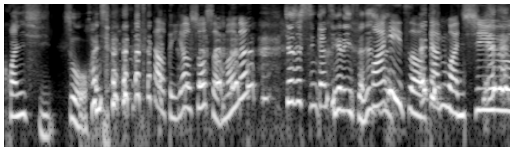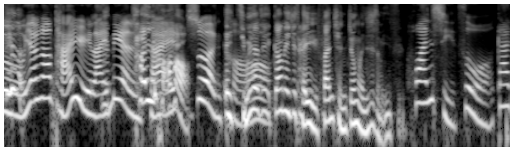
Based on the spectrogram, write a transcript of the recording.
欢喜做欢喜，到底要说什么呢？就是心甘情愿的意思，就是欢喜走甘愿修，要用台语来念才顺口。哎，请问一下，这刚刚那句台语翻成中文是什么意思？欢喜做甘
